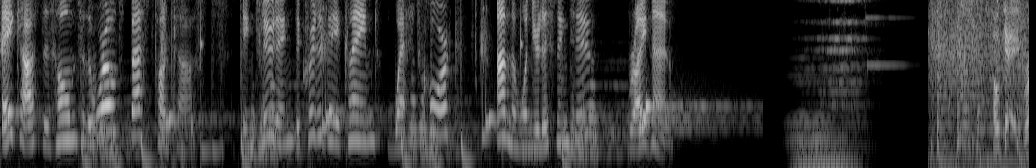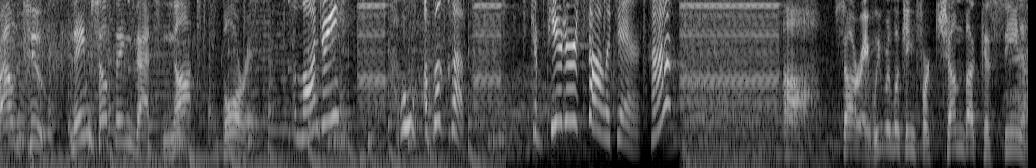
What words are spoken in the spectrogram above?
ACAST is home to the world's best podcasts, including the critically acclaimed West Cork and the one you're listening to right now. Okay, round two. Name something that's not boring. A laundry? Ooh, a book club. Computer solitaire, huh? Ah, oh, sorry, we were looking for Chumba Casino.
